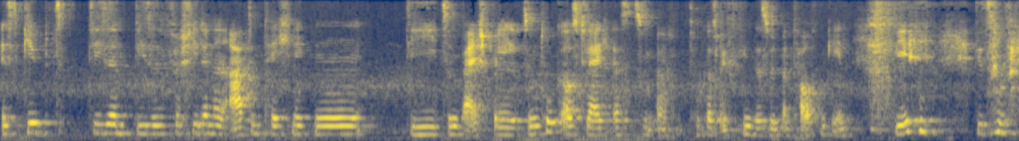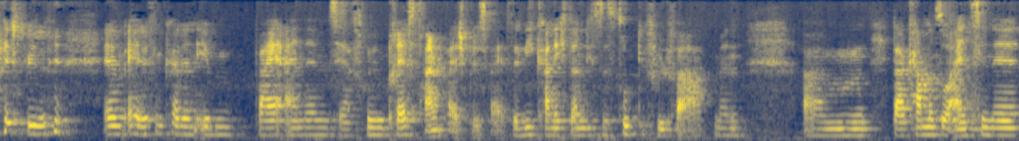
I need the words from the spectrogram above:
es gibt diese, diese verschiedenen Atemtechniken, die zum Beispiel zum Druckausgleich, also zum äh, Druckausgleich klingt, das würde man tauchen gehen, die, die zum Beispiel ähm, helfen können eben bei einem sehr frühen Pressdrang beispielsweise. Wie kann ich dann dieses Druckgefühl veratmen? Ähm, da kann man so einzelne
